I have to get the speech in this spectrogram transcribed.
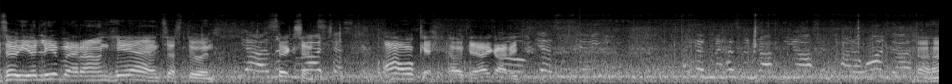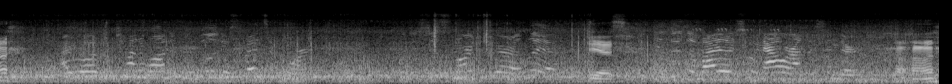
So you live around here and just doing Yeah, I live sections? in Rochester. Oh, okay, okay, I got So, it. yes, I had my husband drop me off in Tonawanda. Uh huh. I rode from Tonawanda to the village of Spencerport, which is just north of where I live. Yes. Lose a mile or two an hour on the cinder. Uh huh.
